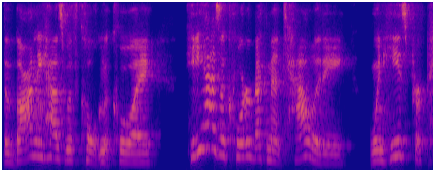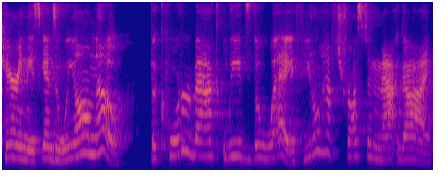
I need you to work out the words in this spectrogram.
the bond he has with Colt McCoy, he has a quarterback mentality when he's preparing these games, and we all know the quarterback leads the way. If you don't have trust in that guy,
